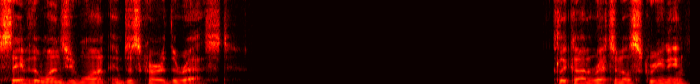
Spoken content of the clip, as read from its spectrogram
save the ones you want, and discard the rest. Click on Retinal Screening,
